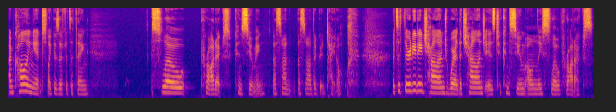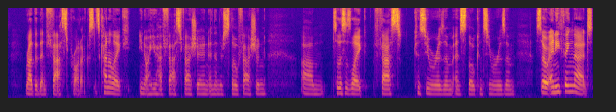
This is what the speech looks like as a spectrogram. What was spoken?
I'm calling it like as if it's a thing slow product consuming. That's not that's not a good title. It's a 30 day challenge where the challenge is to consume only slow products rather than fast products. It's kind of like, you know, you have fast fashion and then there's slow fashion. Um, so this is like fast consumerism and slow consumerism. So anything that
